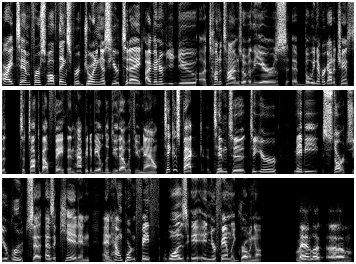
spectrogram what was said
All right, Tim, first of all, thanks for joining us here today. I've interviewed you a ton of times over the years, eh, but we never got a chance to, to talk about faith, and happy to be able to do that with you now. Take us back, Tim, to, to your maybe starts, your roots as a kid, and, and how important faith was in your family growing up. Man, look, um,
